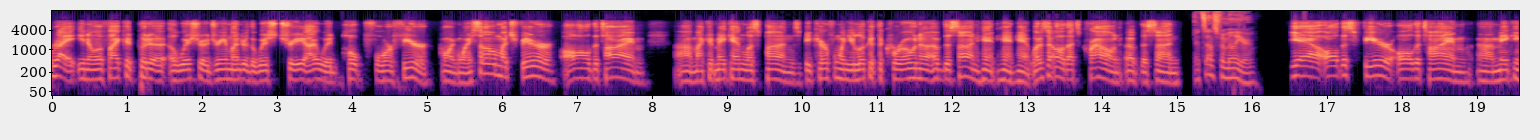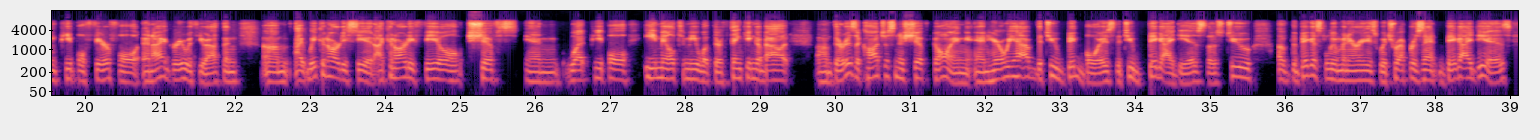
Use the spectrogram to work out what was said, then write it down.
Right. You know, if I could put a, a wish or a dream under the wish tree, I would hope for fear going away. So much fear all the time Um, I could make endless puns. Be careful when you look at the corona of the sun. Hint, hint, hint. What is it? Oh, that's crown of the sun. That sounds familiar. Yeah, all this fear all the time, uh, making people fearful. And I agree with you, Athen. Um, I, we can already see it. I can already feel shifts in what people email to me, what they're thinking about. Um, there is a consciousness shift going. And here we have the two big boys, the two big ideas, those two of the biggest luminaries, which represent big ideas.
